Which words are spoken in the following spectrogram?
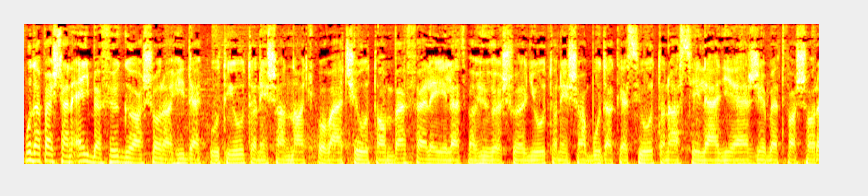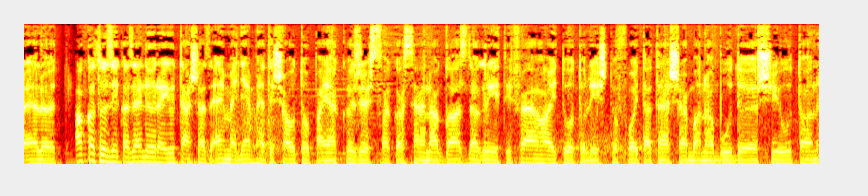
Budapesten egybefüggő a sor a Hidegkúti úton és a Nagykovácsi úton befelé, illetve a Hűvösvölgyi úton és a Budakeszi úton a Szilágyi Erzsébet vasor előtt. Akatozik az előrejutás az M1 m autópálya közös szakaszán a Gazdagréti felhajtótól és folytatásában a Budőrsi úton.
